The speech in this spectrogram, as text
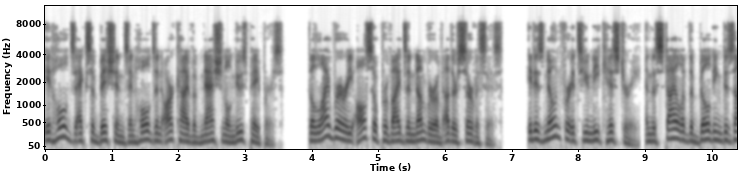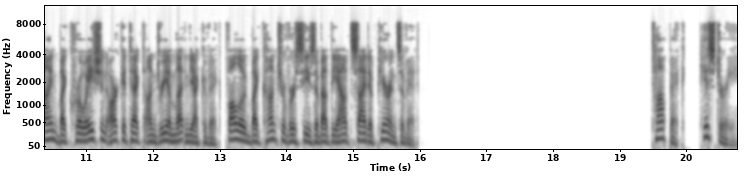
It holds exhibitions and holds an archive of national newspapers. The library also provides a number of other services. It is known for its unique history, and the style of the building designed by Croatian architect Andrija Mutnjaković, followed by controversies about the outside appearance of it. History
